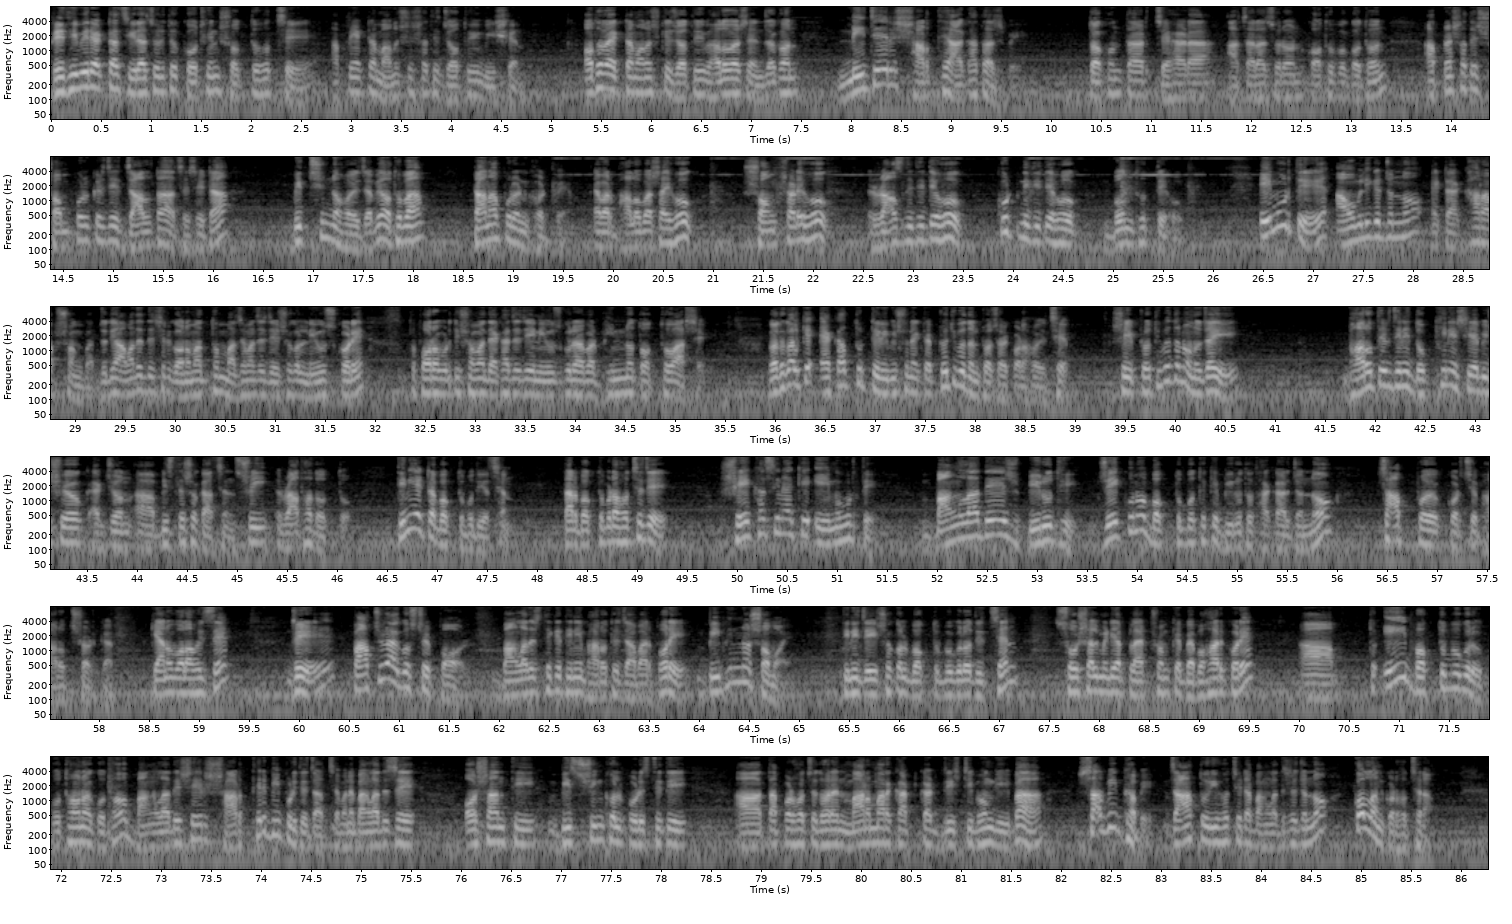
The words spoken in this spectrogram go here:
পৃথিবীর একটা চিরাচরিত কঠিন সত্য হচ্ছে, আপনি একটা মানুষের সাথে যতই মিশেন, অথবা একটা মানুষকে যতই ভালোবাসেন, যখন নিজের স্বার্থে আঘাত আসবে, তখন তার চেহারা আচার আচরণ কথোপকথন, আপনার সাথে সম্পর্কের যে জালটা আছে সেটা বিচ্ছিন্ন হয়ে যাবে অথবা টানাপোড়েন ঘটবে। এবার ভালোবাসায় হোক, সংসারে হোক, রাজনীতিতে হোক, কূটনীতিতে হোক, বন্ধুত্বে হোক এই মুহূর্তে আওয়ামী লীগের জন্য একটা খারাপ সংবাদ। যদি আমাদের দেশের গণমাধ্যম মাঝে মাঝে যে সকল নিউজ করে, তো পরবর্তী সময় দেখা যায় যে এই নিউজগুলো আবার ভিন্ন তথ্য আসে। গতকালকে একাত্তর টেলিভিশনে একটা প্রতিবেদন প্রচার করা হয়েছে। সেই প্রতিবেদন অনুযায়ী ভারতের যিনি দক্ষিণ এশিয়া বিষয়ক একজন বিশ্লেষক আছেন, শ্রী রাধা দত্ত, তিনি একটা বক্তব্য দিয়েছেন। তার বক্তব্যটা হচ্ছে যে, শেখ হাসিনাকে এই মুহূর্তে বাংলাদেশ বিরোধী যে কোনো বক্তব্য থেকে বিরত থাকার জন্য চাপ প্রয়োগ করছে ভারত সরকার। কেন বলা হয়েছে? যে পাঁচই আগস্টের পর বাংলাদেশ থেকে তিনি ভারতে যাবার পরে বিভিন্ন সময় তিনি যেই সকল বক্তব্যগুলো দিচ্ছেন, সোশ্যাল মিডিয়া প্ল্যাটফর্মকে ব্যবহার করে তো এই বক্তব্যগুলো কোথাও না কোথাও বাংলাদেশের স্বার্থের বিপরীতে যাচ্ছে। মানে বাংলাদেশে অশান্তি, বিশৃঙ্খল পরিস্থিতি তারপর হচ্ছে ধরেন মারমার কাটকাট দৃষ্টিভঙ্গি বা সার্বিকভাবে যা তৈরি হচ্ছে এটা বাংলাদেশের জন্য কল্যাণকর হচ্ছে না।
